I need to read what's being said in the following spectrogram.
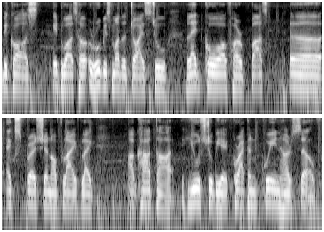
because it was her Ruby's mother choice to let go of her past uh, expression of life like Agatha used to be a Kraken queen herself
